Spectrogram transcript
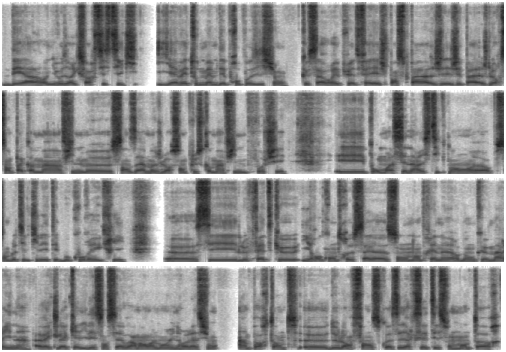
DA, au niveau direction artistique, il y avait tout de même des propositions que ça aurait pu être fait. Et je pense pas j'ai pas je le ressens pas comme un film euh, sans âme je le ressens plus comme un film fauché. Et pour moi scénaristiquement euh, semble-t-il qu'il a été beaucoup réécrit euh, c'est le fait qu'il rencontre son entraîneur donc Marine avec laquelle il est censé avoir normalement une relation importante euh, de l'enfance, quoi. C'est-à-dire que c'était son mentor.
